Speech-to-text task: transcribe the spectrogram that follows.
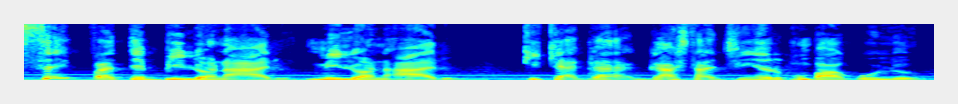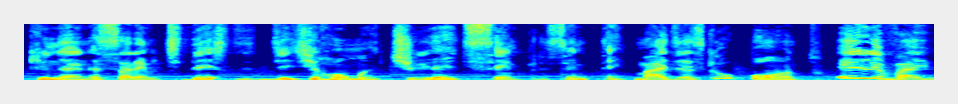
Sempre vai ter bilionário, milionário, que quer ga- gastar dinheiro com bagulho que não é necessariamente desde, desde Roma antiga, desde sempre, sempre tem. Mas esse é o ponto. Ele vai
